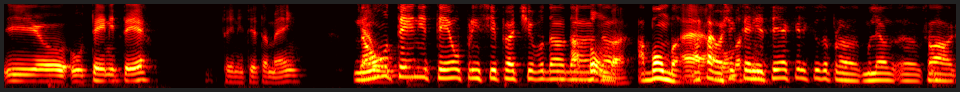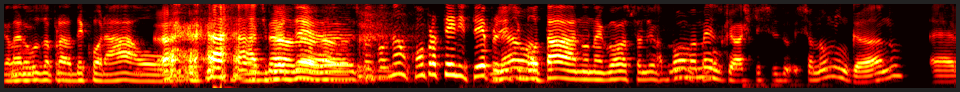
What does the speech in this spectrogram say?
E o, o TNT. TNT também. Que Não é o o- TNT, o princípio ativo da. da- bomba. da- a bomba. É, ah, tá. a Eu achei que bomba, sim. TNT é aquele que usa pra mulher. eh, Sei lá, a galera Hum. usa pra decorar ou. Tipo, ia dizer, eh, as pessoas falam, não, compra TNT pra gente Não, botar no negócio ali. A bomba "Tá mesmo, bom." que eu acho que, se, se eu não me engano, é,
